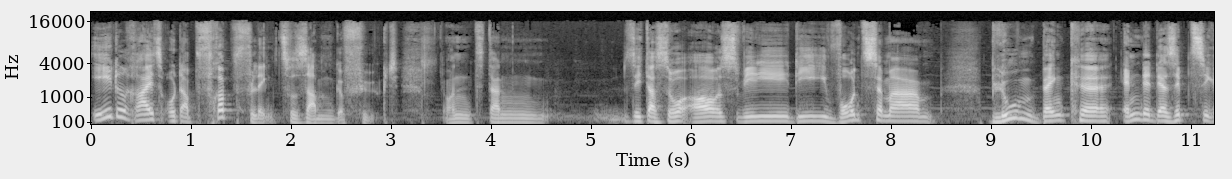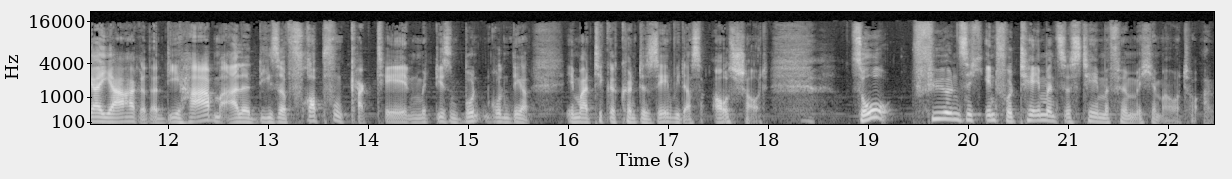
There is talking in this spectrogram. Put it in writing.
Edelreis oder Pfröpfling zusammengefügt. Und dann sieht das so aus wie die Wohnzimmer. Blumenbänke Ende der 70er Jahre. Die haben alle diese Pfropfenkakteen mit diesen bunten runden Dingern. Im Artikel könnt ihr sehen, wie das ausschaut. So fühlen sich Infotainment-Systeme für mich im Auto an.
